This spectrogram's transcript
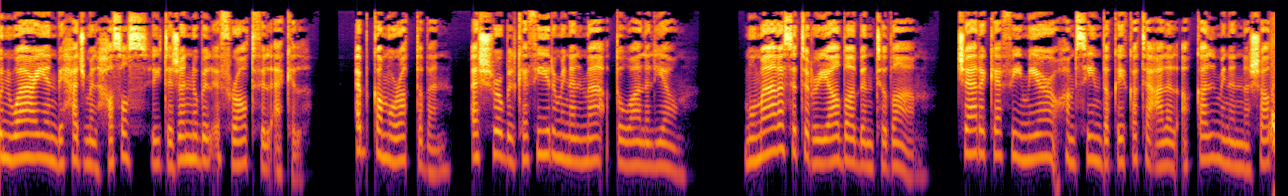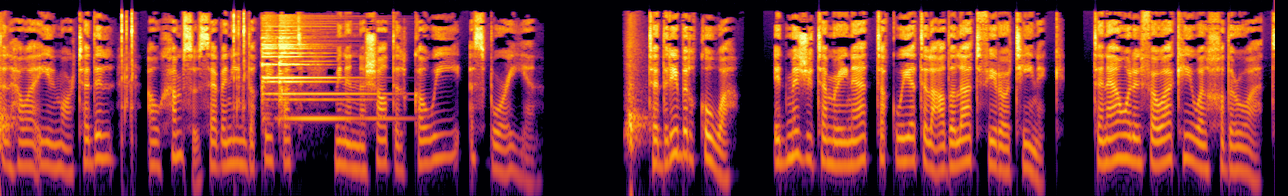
كن واعيا بحجم الحصص لتجنب الإفراط في الأكل. أبقى مرطبا. أشرب الكثير من الماء طوال اليوم. ممارسة الرياضة بانتظام. شارك في 150 دقيقة على الأقل من النشاط الهوائي المعتدل أو 75 دقيقة من النشاط القوي أسبوعياً. تدريب القوة ادمج تمرينات تقوية العضلات في روتينك. تناول الفواكه والخضروات.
